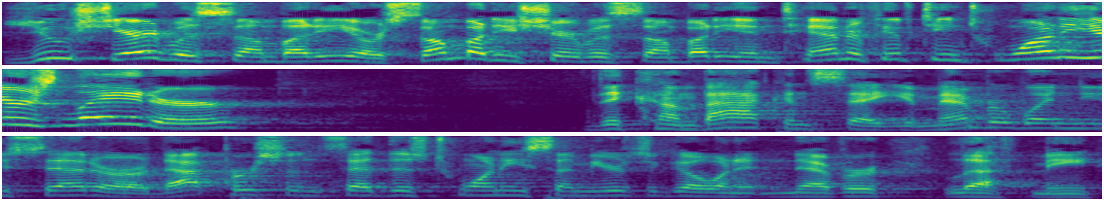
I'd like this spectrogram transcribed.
you shared with somebody or somebody shared with somebody, and 10 or 15, 20 years later, they come back and say, You remember when you said, or that person said this 20 some years ago, and it never left me,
